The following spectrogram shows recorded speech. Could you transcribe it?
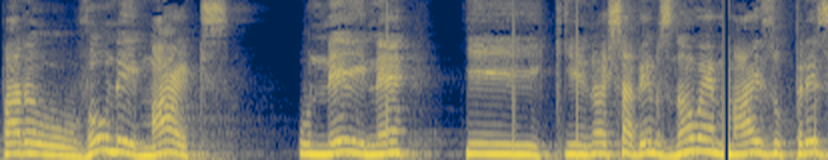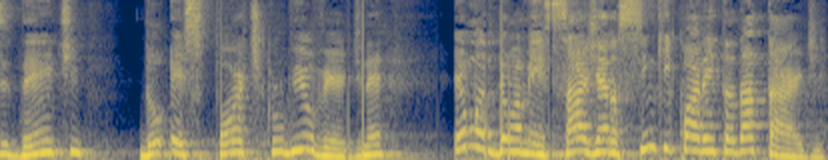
para o Volney Marques, o Ney, né? que, que nós sabemos não é mais o presidente do Esporte Clube Rio Verde, né? Eu mandei uma mensagem, era 5h40 da tarde.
